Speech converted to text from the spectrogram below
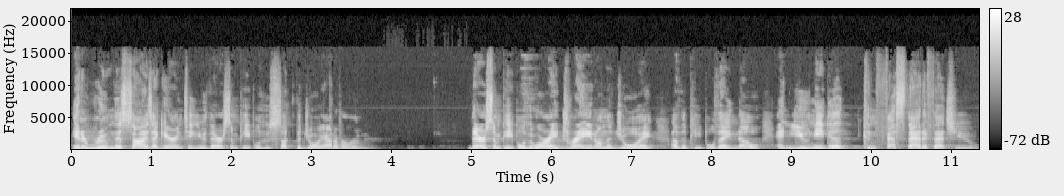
in a room this size, I guarantee you, there are some people who suck the joy out of a room. There are some people who are a drain on the joy of the people they know. And you need to confess that if that's you.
